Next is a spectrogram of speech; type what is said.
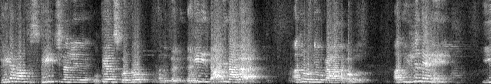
ಫ್ರೀಡಮ್ ಆಫ್ ಸ್ಪೀಚ್ನಲ್ಲಿ ಉಪಯೋಗಿಸ್ಕೊಂಡು ಅದು ಗಡಿ ದಾಟಿದಾಗ ಅದು ನೀವು ಕ್ರಮ ತಗೋಬಹುದು ಅದು ಇಲ್ಲದೇನೆ ಈ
